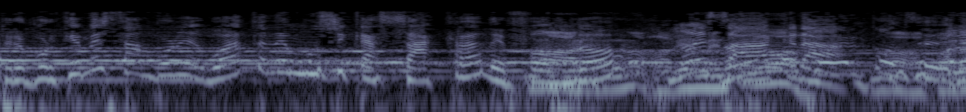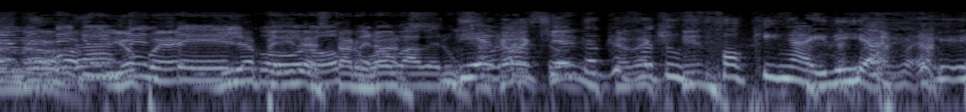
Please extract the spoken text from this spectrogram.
¿Pero por qué me están poniendo? ¿Voy a tener música sacra de fondo? No es sacra. Obviamente yo Yo yo ya pedí la Star Wars. Diego, Cada siento quien, que fue tu quien. fucking idea, güey.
